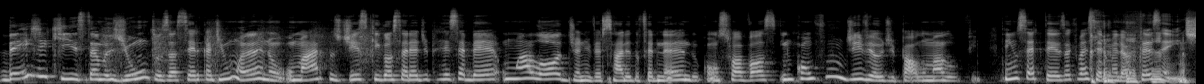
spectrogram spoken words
Desde que estamos juntos há cerca de um ano, o Marcos diz que gostaria de receber um alô de aniversário do Fernando com sua voz inconfundível de Paulo Maluf. Tenho certeza que vai ser o melhor presente.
